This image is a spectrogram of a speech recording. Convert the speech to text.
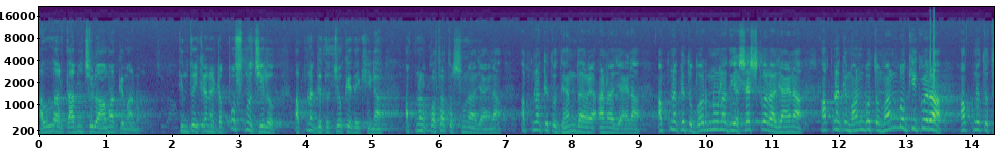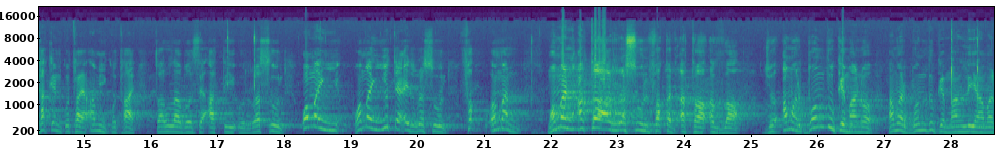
আল্লাহর দাবি ছিল আমাকে মানো। কিন্তু এখানে একটা প্রশ্ন ছিল, আপনাকে তো চোখে দেখি না, আপনার কথা তো শোনা যায় না, আপনাকে তো ধ্যান দ্বারা আনা যায় না, আপনাকে তো বর্ণনা দিয়ে শেষ করা যায় না, আপনাকে মানব তো মানবো কি করে আপনি তো থাকেন কোথায়, আমি কোথায়? তো আল্লাহ বলছে আতি উর রসুল, ওমাই ওমাই রসুল ওমান ওমান আতা রসুল, ফকদ আতা আল্লাহ। যে আমার বন্ধুকে মানো, আমার বন্ধুকে মানলে আমার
